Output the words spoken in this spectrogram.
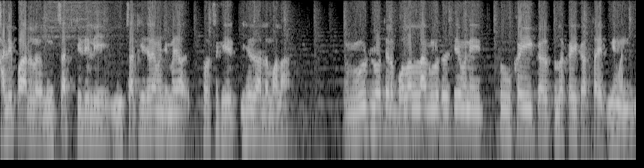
खाली पाडलं मग चटकी दिली. मग चटकी दिल्या म्हणजे माझ्या थोडंसं हे हे झालं मला. मी उठलो त्याला बोलायला लागलो तर ते म्हणे तू काही कर तुला काही करता येत नाही म्हणे.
